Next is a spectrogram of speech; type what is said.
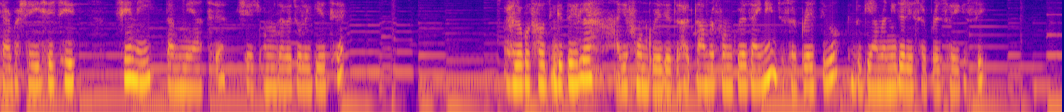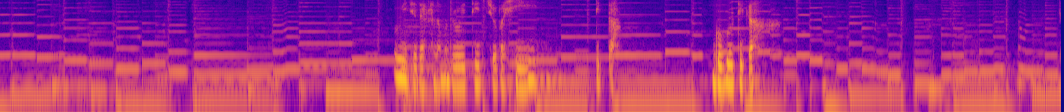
যার বাসায় এসেছি, সে নেই, তার মেয়ে আছে, সে অন্য জায়গায় চলে গিয়েছে। আসলে কোথাও যেতে গেলে আগে ফোন করে যেতে হয়। তো আমরা ফোন করে যাইনি যে সারপ্রাইজ দিব, কিন্তু গিয়ে আমরা নিজেরাই সারপ্রাইজ হয়ে গেছি। ওই যে দেখেন আমাদের ঐতিহ্যবাহী টিকা গোবর টিকা তো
